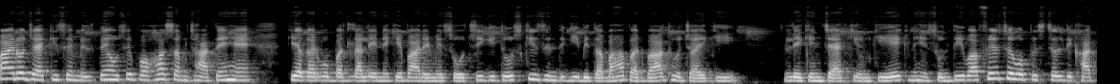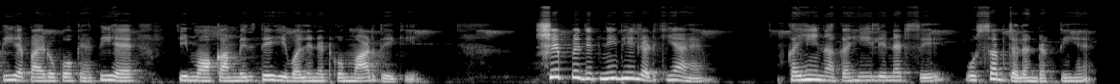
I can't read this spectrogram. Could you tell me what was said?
पायरो जैकी से मिलते हैं, उसे बहुत समझाते हैं कि अगर वो बदला लेने के बारे में सोचेगी तो उसकी ज़िंदगी भी तबाह बर्बाद हो जाएगी। लेकिन जैकी उनकी एक नहीं सुनती, वह फिर से वो पिस्टल दिखाती है, पायरो को कहती है कि मौका मिलते ही वह को मार देगी। शिप पे जितनी भी लड़कियाँ हैं, कहीं ना कहीं लिनेट से वो सब जलन रखती हैं।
